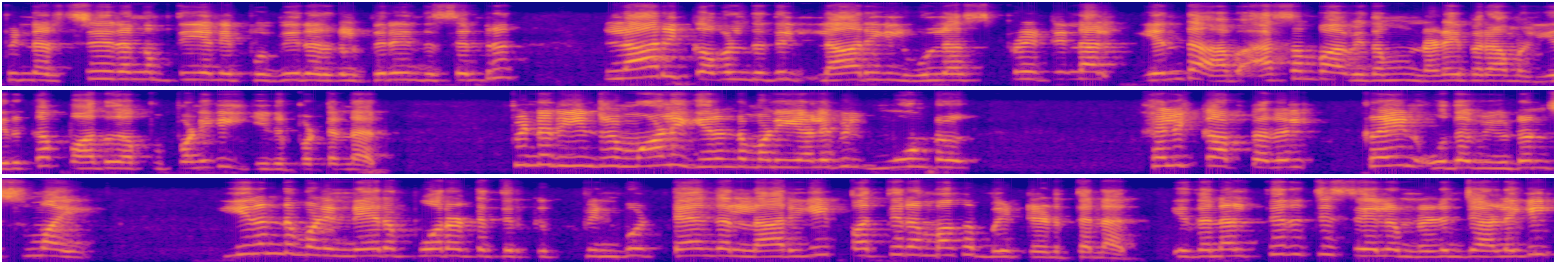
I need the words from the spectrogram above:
பின்னர் ஸ்ரீரங்கம் தீயணைப்பு வீரர்கள் விரைந்து சென்று லாரி கவிழ்ந்ததில் லாரியில் உள்ள ஸ்பிரிட்டினால் எந்த அசம்பாவிதமும் நடைபெறாமல் இருக்க பாதுகாப்பு பணியில் ஈடுபட்டனர். பின்னர் இன்று மாலை இரண்டு மணி அளவில் மூன்று ஹெலிகாப்டரில் கிரெயின் உதவியுடன் சுமார் இரண்டு மணி நேர போராட்டத்திற்கு பின்பு டேங்கர் லாரியை பத்திரமாக மீட்டெடுத்தனர். இதனால் திருச்சி சேலம் நெடுஞ்சாலையில்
